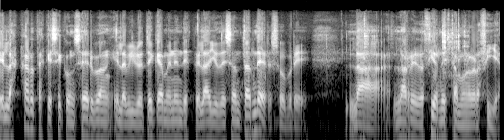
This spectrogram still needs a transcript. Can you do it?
en las cartas que se conservan en la Biblioteca Menéndez Pelayo de Santander sobre la, redacción de esta monografía.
